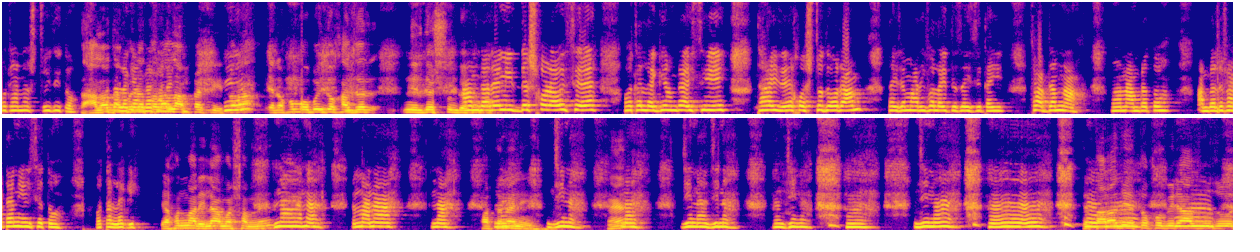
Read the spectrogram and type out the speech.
ওটা নষ্টই দিত। আলাদা ওটা লাগে করে আমরা লাভটা কি? তোরা এরকম অবৈধ কাজের নির্দেশ শুনবে কেন? নির্দেশ করা হয়েছে ওটা লাগি আমরা আইছি তাই রে কষ্ট ধরাম তাই রে মারি ফেলাইতে চাইছে তাই ফাটাম না। কারণ আমরা তো আমদারে ফাটানি হয়েছে তো ওটা লাগি। এখন মারিলা আমার সামনে? না না মানা না জি না হ্যাঁ? না জি না জি না জি না জি না তো তারা যে এত কবিরাজ হুজুর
